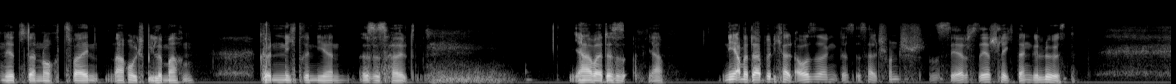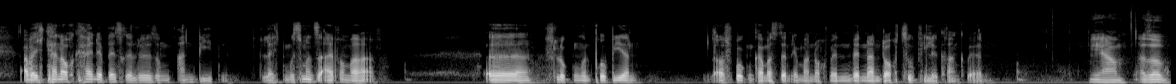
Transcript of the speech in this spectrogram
jetzt dann noch zwei Nachholspiele machen, können nicht trainieren. Es ist halt, ja, aber das ist, ja. Nee, aber da würde ich halt auch sagen, das ist halt schon sehr, sehr schlecht dann gelöst. Aber ich kann auch keine bessere Lösung anbieten. Vielleicht muss man es einfach mal äh, schlucken und probieren. Ausspucken kann man es dann immer noch, wenn, wenn dann doch zu viele krank werden. Ja, also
